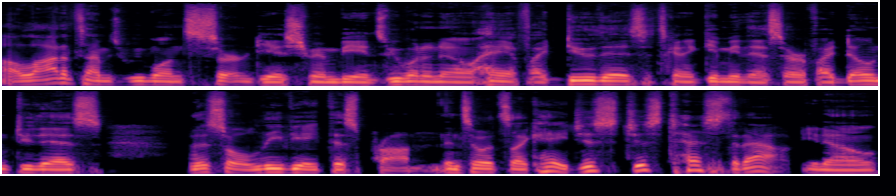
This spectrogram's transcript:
A lot of times we want certainty as human beings. We want to know, hey, if I do this, it's going to give me this, or if I don't do this, this will alleviate this problem. And so it's like, hey, just just test it out, you know.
